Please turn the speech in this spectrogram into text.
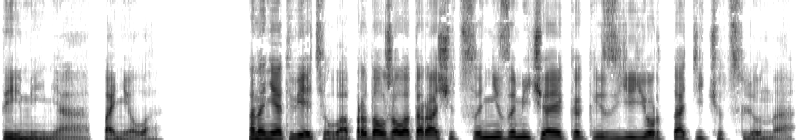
ты меня поняла?» Она не ответила, а продолжала таращиться, не замечая, как из ее рта течет слюна.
